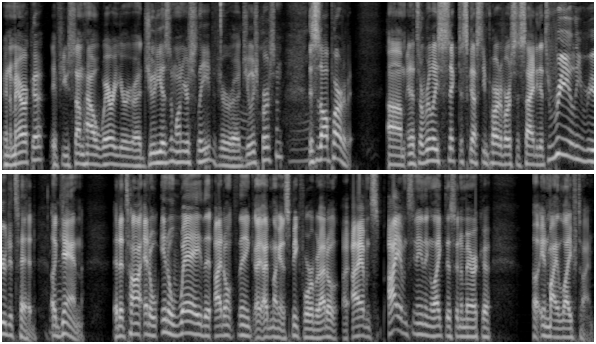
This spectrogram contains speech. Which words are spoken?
in America, if you somehow wear your uh, Judaism on your sleeve, if you're a Jewish person, this is all part of it. Um, and it's a really sick, disgusting part of our society that's really reared its head again at a time, at a, in a way that I don't think I, I'm not going to speak for, her, but I don't, I, I haven't, I haven't seen anything like this in America uh, in my lifetime,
